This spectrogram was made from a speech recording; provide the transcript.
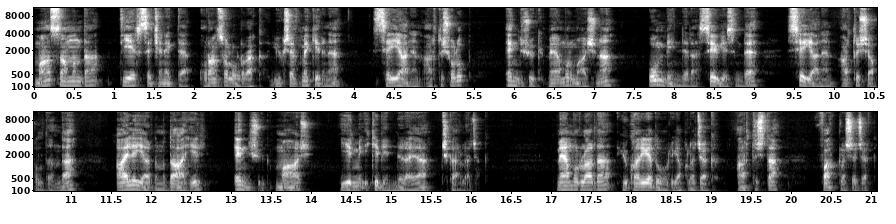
Maaş zammında diğer seçenekte oransal olarak yükseltmek yerine seyyanen artış olup en düşük memur maaşına 10 bin lira seviyesinde seyyanen artış yapıldığında aile yardımı dahil en düşük maaş 22 bin liraya çıkarılacak. Memurlarda yukarıya doğru yapılacak artış da farklılaşacak.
